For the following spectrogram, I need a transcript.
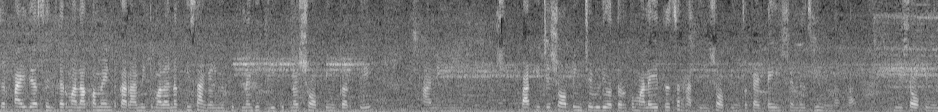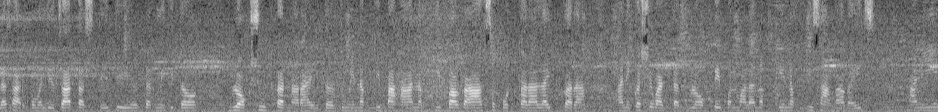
जर पाहिजे असेल तर मला कमेंट करा. मी तुम्हाला नक्की सांगेल मी कुठनं घेतली कुठनं शॉपिंग करते. आणि बाकीचे शॉपिंगचे व्हिडिओ तर तुम्हाला येतच राहतील. शॉपिंगचं काय टेन्शनच घेऊ नका. मी शॉपिंगला सारखं म्हणजे जात असते ते तर मी तिथं ब्लॉग शूट करणार आहे. तर तुम्ही नक्की पहा नक्की बघा सपोर्ट करा लाईक करा. आणि कसे वाटतात ब्लॉग ते पण मला नक्की नक्की सांगा गाईज आणि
